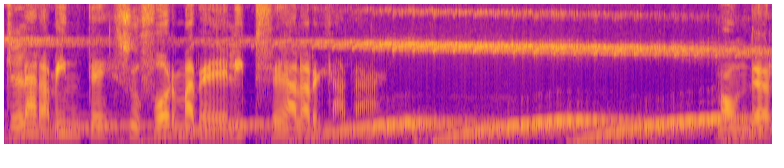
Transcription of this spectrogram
claramente su forma de elipse alargada. Maunder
